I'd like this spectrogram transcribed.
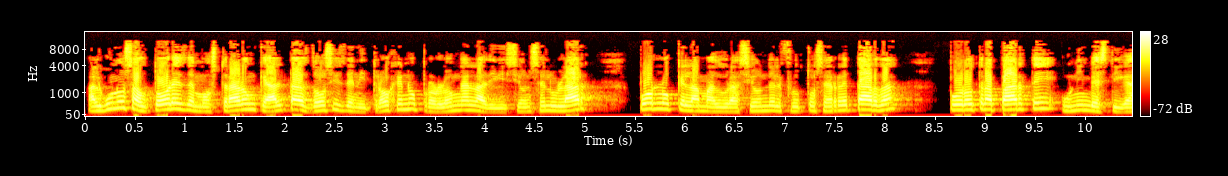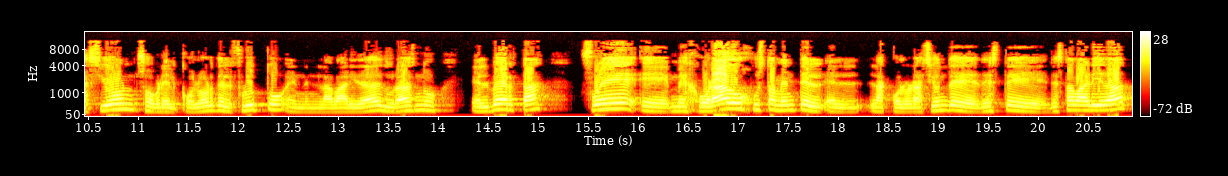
Algunos autores demostraron que altas dosis de nitrógeno prolongan la división celular, por lo que la maduración del fruto se retarda. Por otra parte, una investigación sobre el color del fruto en la variedad de durazno Elberta fue eh, mejorado justamente la coloración de, este, de esta variedad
